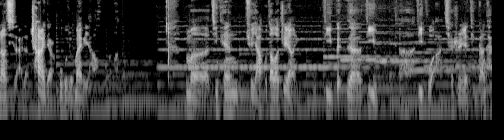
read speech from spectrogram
长起来的，差一点 Google 就卖给雅虎了。那么今天却雅虎到了这样一个地位呃地呃地步啊，确实也挺感慨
